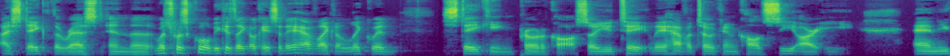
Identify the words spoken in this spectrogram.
I staked the rest in the, which was cool because like okay, so they have like a liquid staking protocol. So you take they have a token called CRE and you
